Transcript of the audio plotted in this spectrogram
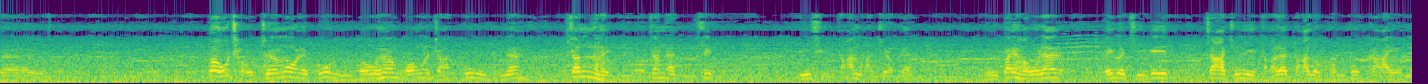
嘅都好惆悵咯！我哋估唔到香港嗰紮官員咧，真係原來真係唔識以前打麻雀嘅。回歸後咧，俾佢自己揸主意打咧，打到咁撲街咁嘛。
